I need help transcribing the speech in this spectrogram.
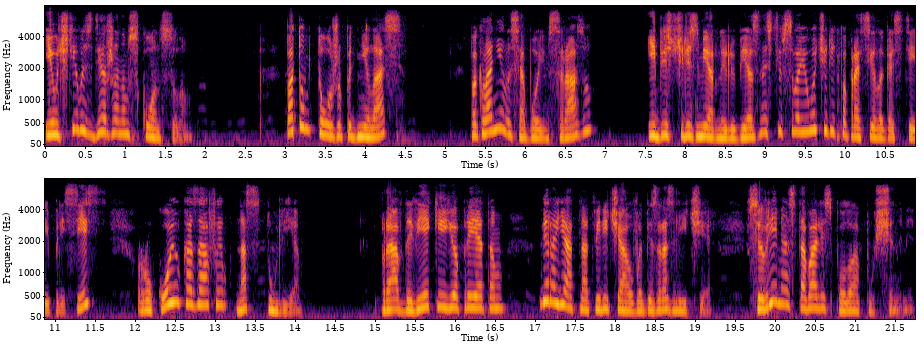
и учтиво сдержанным с консулом. Потом тоже поднялась, поклонилась обоим сразу — и без чрезмерной любезности, в свою очередь, попросила гостей присесть, рукой указав им на стулья. Правда, веки ее при этом, вероятно, от величавого безразличия, все время оставались полуопущенными.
